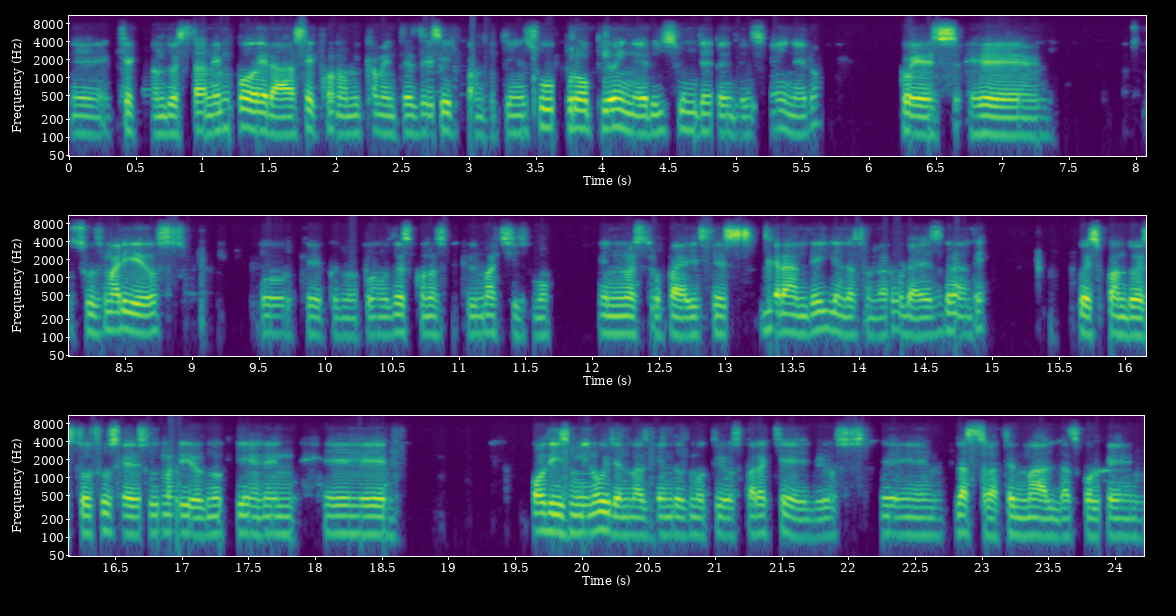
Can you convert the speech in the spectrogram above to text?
eh, que cuando están empoderadas económicamente, es decir, cuando tienen su propio dinero y su independencia de dinero, pues eh, sus maridos, porque pues no podemos desconocer que el machismo en nuestro país es grande y en la zona rural es grande, pues cuando esto sucede sus maridos no tienen eh, o disminuyen más bien los motivos para que ellos eh, las traten mal, las golpeen,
